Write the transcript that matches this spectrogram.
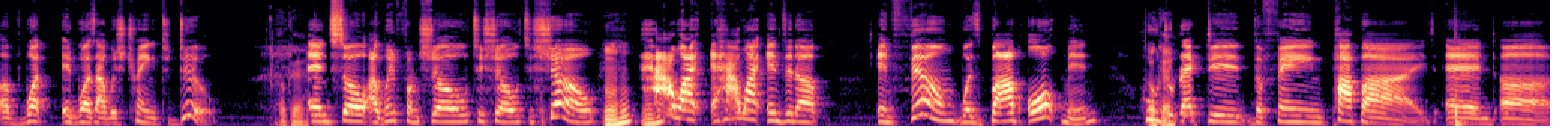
of what it was I was trained to do. Okay. And so I went from show to show to show. Mm-hmm, How I how I ended up in film was Bob Altman, who Okay. directed the famed Popeyes and uh,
